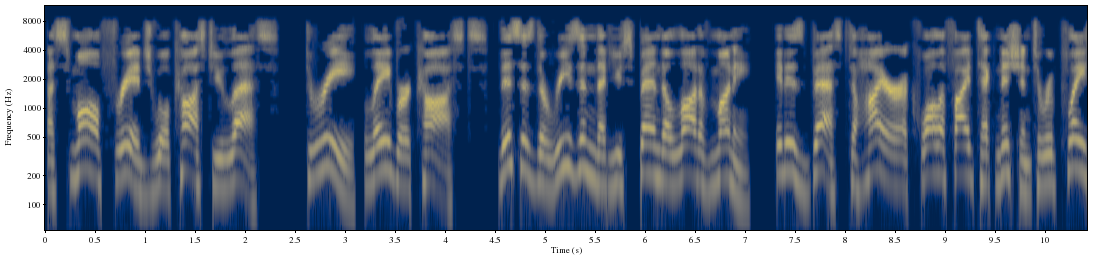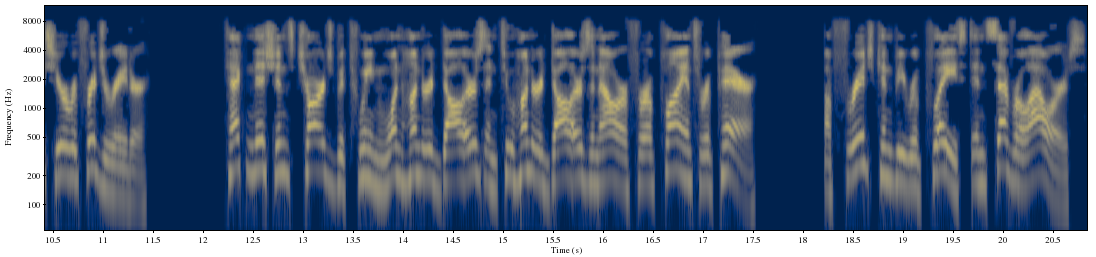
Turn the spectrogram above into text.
A small fridge will cost you less. 3. Labor costs. This is the reason that you spend a lot of money. It is best to hire a qualified technician to replace your refrigerator. Technicians charge between $100 and $200 an hour for appliance repair. A fridge can be replaced in several hours.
